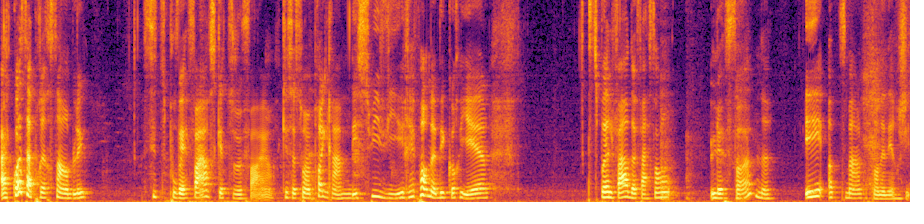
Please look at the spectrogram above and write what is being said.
à quoi ça pourrait ressembler si tu pouvais faire ce que tu veux faire, que ce soit un programme, des suivis, répondre à des courriels, si tu pouvais le faire de façon le fun, et optimal pour ton énergie.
